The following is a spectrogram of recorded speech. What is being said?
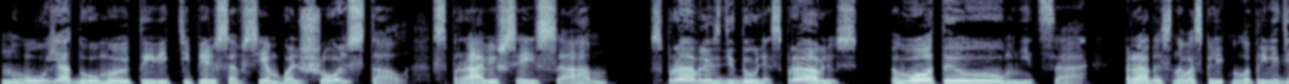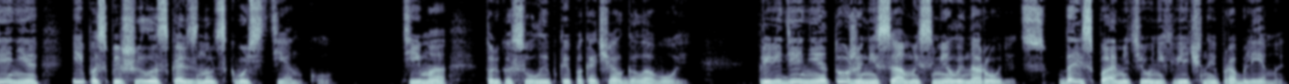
Ну, я думаю, ты ведь теперь совсем большой стал. Справишься и сам?» «Справлюсь, дедуля, справлюсь». «Вот и умница!» — радостно воскликнуло привидение и поспешило скользнуть сквозь стенку. Тима только с улыбкой покачал головой. Привидение тоже не самый смелый народец, да и с памятью у них вечные проблемы.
